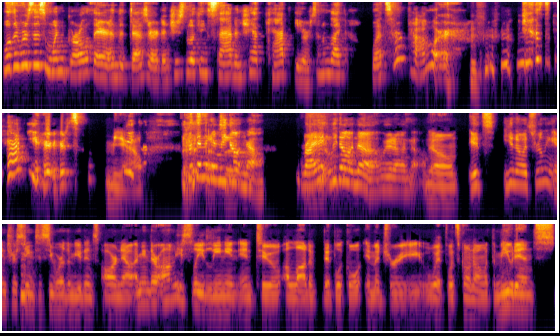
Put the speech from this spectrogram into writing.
Well, there was this one girl there in the desert and she's looking sad and she had cat ears. And I'm like, what's her power? she has cat ears. Meow. But then again, we don't know, right? No. We don't know. We don't know. No, it's you know it's really interesting to see where the mutants are now. I mean, they're obviously leaning into a lot of biblical imagery with what's going on with the mutants,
